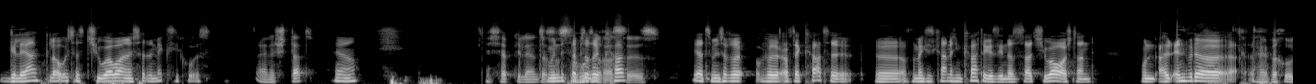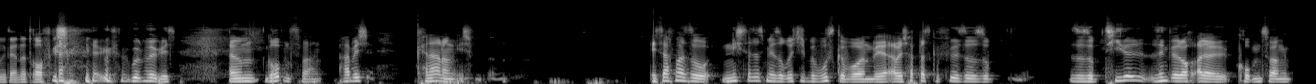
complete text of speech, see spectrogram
gelernt, glaube ich, dass Chihuahua eine Stadt in Mexiko ist. Eine Stadt. Ja. Ich habe gelernt, dass Zumindest das eine Hunderasse ist. Ja, zumindest auf der, auf der, auf der Karte, äh, auf der mexikanischen Karte gesehen, dass es da Chihuahua stand. Und halt entweder Hat einfach irgendeiner draufgeschrieben. gut möglich. Ähm, Gruppenzwang. Habe ich, keine Ahnung, ich ich sag mal so, nicht, dass es mir so richtig bewusst geworden wäre, aber ich habe das Gefühl, so, so, so subtil sind wir doch alle Gruppenzwang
